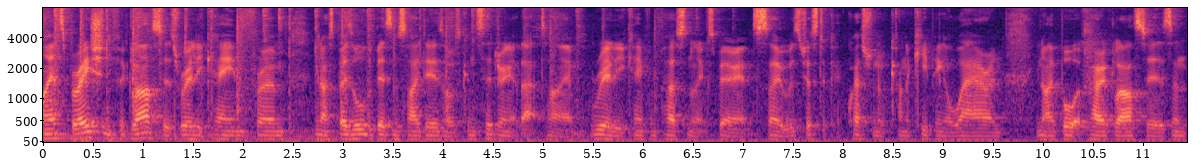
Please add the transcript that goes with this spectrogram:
My inspiration for glasses really came from, you know, I suppose all the business ideas I was considering at that time really came from personal experience. So it was just a question of kind of keeping aware. And, you know, I bought a pair of glasses and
